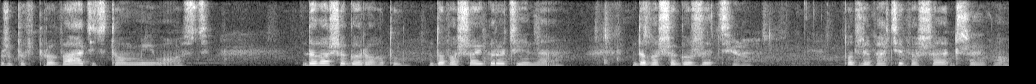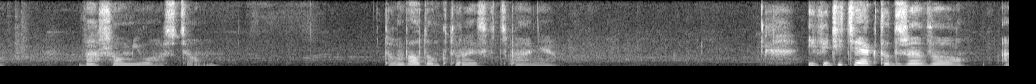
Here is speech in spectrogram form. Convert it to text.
żeby wprowadzić tą miłość do waszego rodu, do waszej rodziny, do waszego życia. Podlewacie wasze drzewo waszą miłością, tą wodą, która jest w dzbanie. I widzicie, jak to drzewo a,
